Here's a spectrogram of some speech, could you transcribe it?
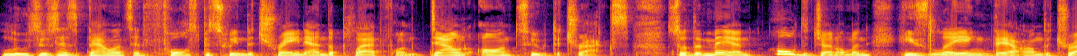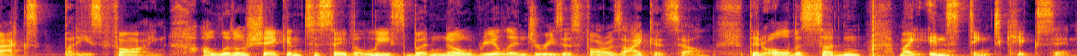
loses his balance and falls between the train and the platform down onto the tracks. So the man, older gentleman, he's laying there on the tracks but he's fine. A little shaken to say the least, but no real injuries as far as I could tell. Then all of a sudden, my instinct kicks in.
